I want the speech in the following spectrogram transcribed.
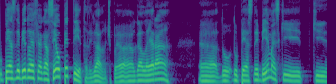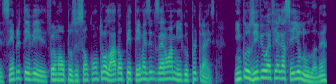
o PSDB do FHC é o PT, tá ligado? Tipo, é a galera é, do, do PSDB, mas que, que sempre teve, foi uma oposição controlada ao PT, mas eles eram amigos por trás. Inclusive o FHC e o Lula, né?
